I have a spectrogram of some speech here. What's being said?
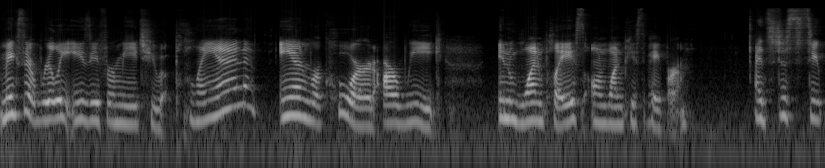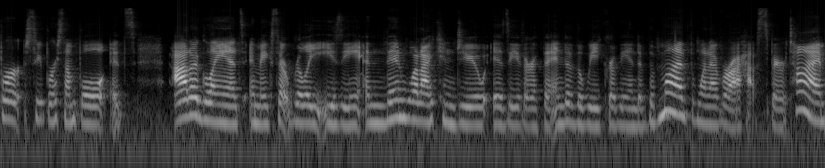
It makes it really easy for me to plan and record our week in one place on one piece of paper. It's just super, super simple. It's at a glance, it makes it really easy. And then what I can do is either at the end of the week or the end of the month, whenever I have spare time,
